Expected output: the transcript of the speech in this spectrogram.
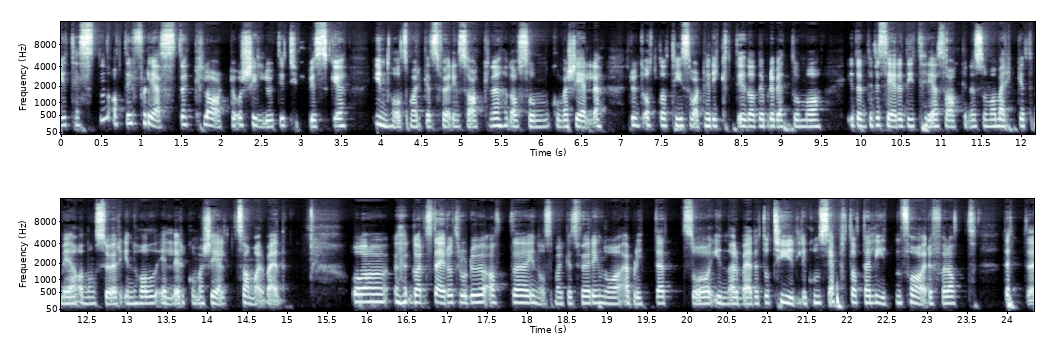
i testen at de fleste klarte å skille ut de typiske innholdsmarkedsføringssakene da, som kommersielle. Rundt åtte av ti svarte riktig da de ble bedt om å identifisere de tre sakene som var merket med annonsørinnhold eller kommersielt samarbeid. Og Gard Steiro, tror du at eh, innholdsmarkedsføring nå er blitt et så innarbeidet og tydelig konsept at det er liten fare for at dette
